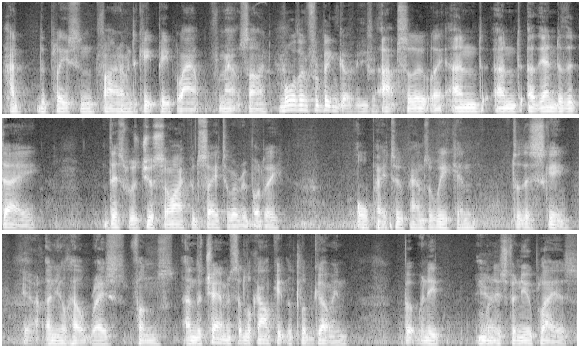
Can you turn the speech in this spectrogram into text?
Had the police and fire having to keep people out from outside. More than for bingo, even. Absolutely. And and at the end of the day, this was just so I could say to everybody, all pay two pounds a week in to this scheme Yeah. and you'll help raise funds. And the chairman said, look, I'll keep the club going, but we need monies for new players.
